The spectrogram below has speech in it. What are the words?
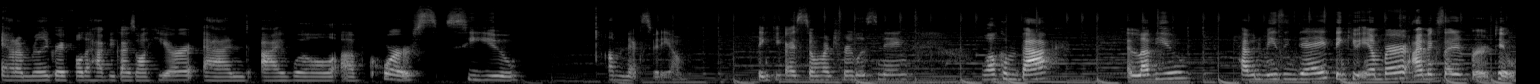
and i'm really grateful to have you guys all here and i will of course see you on the next video. Thank you guys so much for listening. Welcome back. I love you. Have an amazing day. Thank you, Amber. I'm excited for her too.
